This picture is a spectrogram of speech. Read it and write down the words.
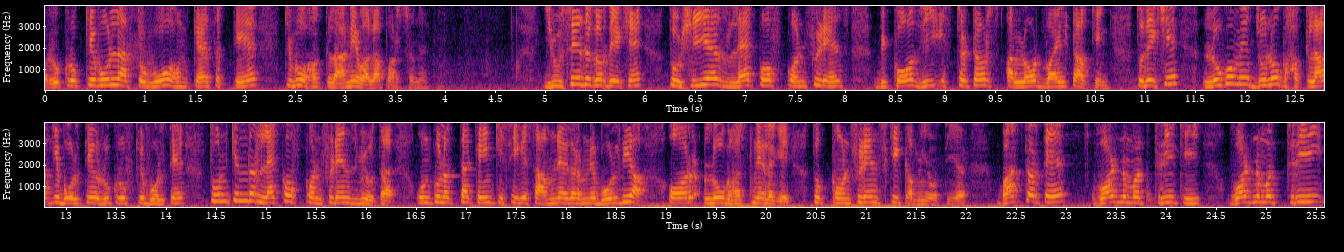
रुक रुक के बोल रहा तो वो हम कह सकते हैं कि वो हक लाने वाला पर्सन है। यूसेज अगर देखें तो he has lack of confidence because he stutters a lot while talking तो देखिए, लोगों में जो लोग हकला के बोलते हैं रुक रुक के बोलते हैं तो उनके अंदर लैक ऑफ़ कॉन्फिडेंस भी होता है। उनको लगता है कहीं किसी के सामने अगर हमने बोल दिया और लोग हंसने लगे तो कॉन्फिडेंस की कमी होती है। बात करते हैं वर्ड नंबर थ्री की। वर्ड नंबर थ्री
